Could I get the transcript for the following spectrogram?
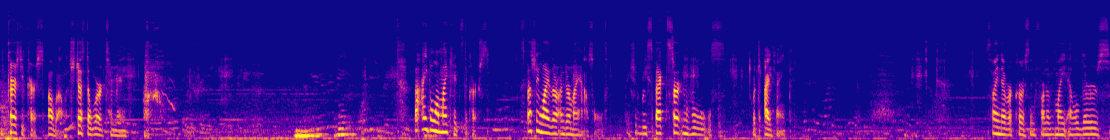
You curse, you curse. Oh well, it's just a word to me. but I don't want my kids to curse, especially while they're under my household. They should respect certain rules, which I think. So I never curse in front of my elders.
